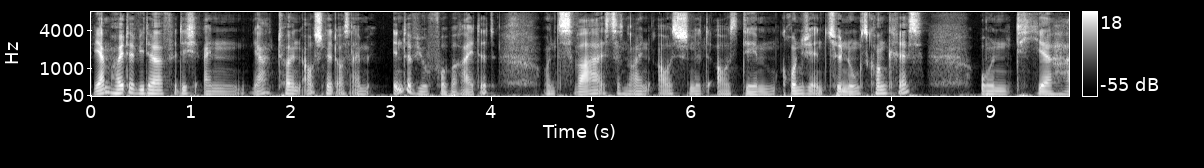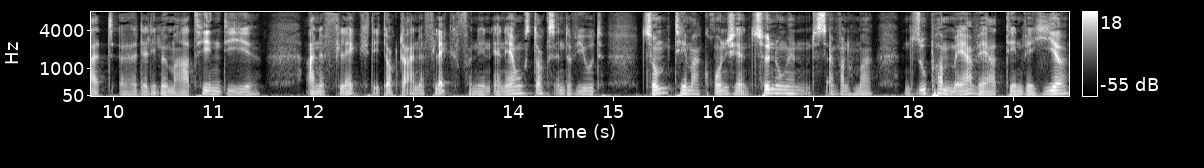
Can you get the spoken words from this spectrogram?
Wir haben heute wieder für dich einen ja, tollen Ausschnitt aus einem Interview vorbereitet. Und zwar ist das noch ein Ausschnitt aus dem chronische Entzündungskongress. Und hier hat äh, der liebe Martin die Anne Fleck, die Dr. Anne Fleck von den Ernährungsdocs interviewt zum Thema chronische Entzündungen. Und das ist einfach nochmal ein super Mehrwert, den wir hier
